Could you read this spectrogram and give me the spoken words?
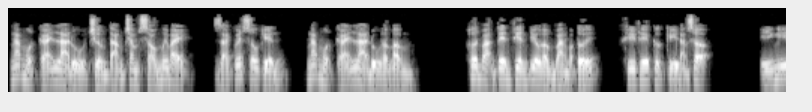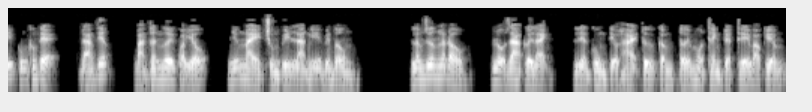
ngáp một cái là đủ. Chương 867, giải quyết sâu kiến ngáp một cái là đủ lầm ầm hơn bạn tên thiên tiêu ầm vang vào tới khí thế cực kỳ đáng sợ. Ý nghĩ cũng không tệ đáng tiếc bản thân ngươi quá yếu những này trung vi là nghĩa biển đông. Lâm dương lắc đầu lộ ra cười lạnh liền cùng tiểu hài tử cầm tới một thanh tuyệt thế bảo kiếm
